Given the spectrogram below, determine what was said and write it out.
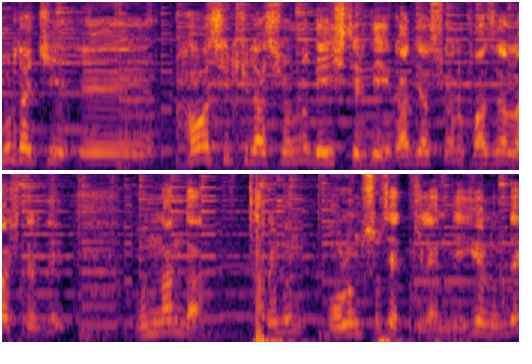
Buradaki e, hava sirkülasyonunu değiştirdiği, radyasyonu fazlalaştırdığı, bundan da tarımın olumsuz etkilendiği yönünde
